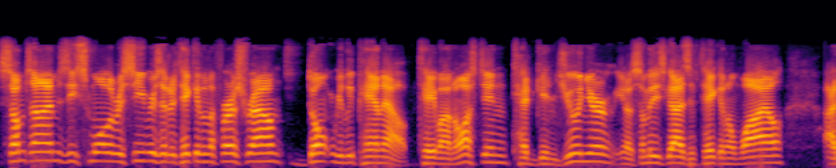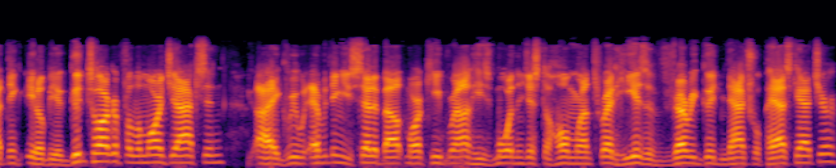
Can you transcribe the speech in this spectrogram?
sometimes these smaller receivers that are taken in the first round don't really pan out. Tavon Austin, Ted Ginn Jr., you know, some of these guys have taken a while. I think it'll be a good target for Lamar Jackson. I agree with everything you said about Marquise Brown. He's more than just a home run threat. He is a very good natural pass catcher.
